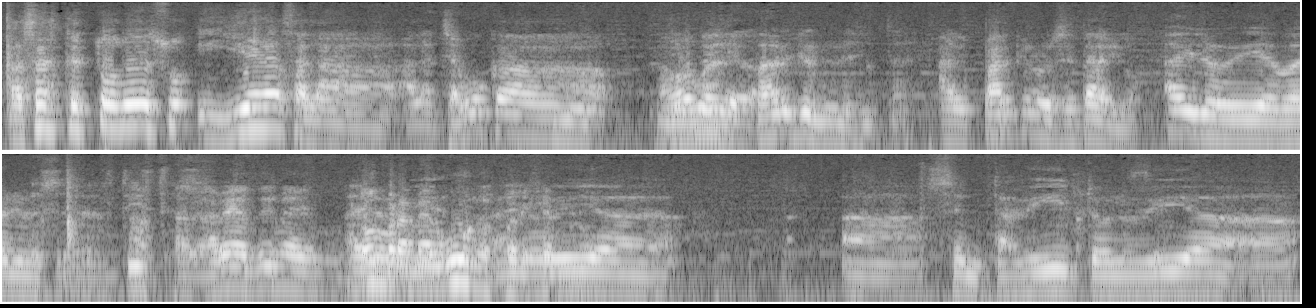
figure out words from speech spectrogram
Pasaste todo eso y llegas a la, a la Chabuca, No, ¿a al parque universitario. Al parque universitario. Ahí lo veía varios artistas. A, a ver, dime, Ahí lo nómbrame veía- algunos, ahí por lo ejemplo. veía a Centavito, lo veía a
